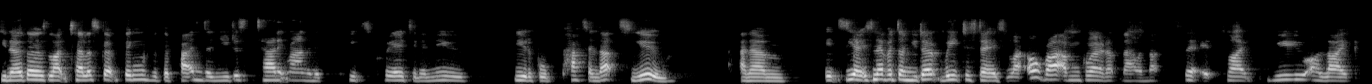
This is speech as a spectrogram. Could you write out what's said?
You know those like telescope things with the patterns, and you just turn it around and it keeps creating a new beautiful pattern. That's you, and um, it's yeah, it's never done. You don't reach a stage like, oh right, I'm grown up now, and that's it. It's like you are like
